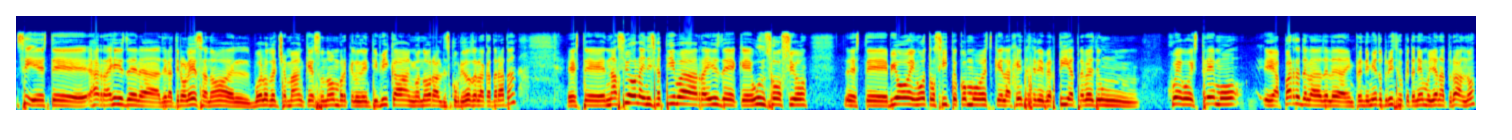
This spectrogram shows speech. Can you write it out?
Sí, este, a raíz de la, de la tirolesa, ¿no? El vuelo del chamán, que es un nombre que lo identifica en honor al descubridor de la catarata. Este, nació la iniciativa a raíz de que un socio este, vio en otro sitio cómo es que la gente se divertía a través de un juego extremo, eh, aparte del de la emprendimiento turístico que tenemos ya natural, ¿no?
